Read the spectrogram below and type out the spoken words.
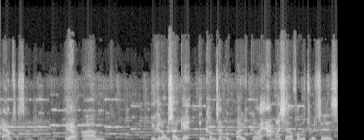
Counter social, yeah. Yeah. Um, You can also get in contact with both Guy and myself on the Twitters,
